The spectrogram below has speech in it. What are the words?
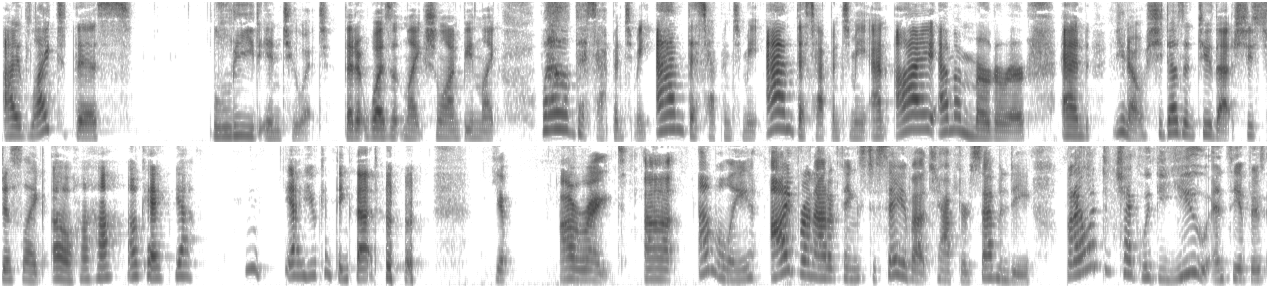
I liked this lead into it. That it wasn't like Shallan being like, well, this happened to me, and this happened to me, and this happened to me, and I am a murderer. And, you know, she doesn't do that. She's just like, oh, uh huh, okay, yeah. Hmm, Yeah, you can think that. Yep. All right. Uh Emily, I've run out of things to say about chapter 70, but I want to check with you and see if there's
